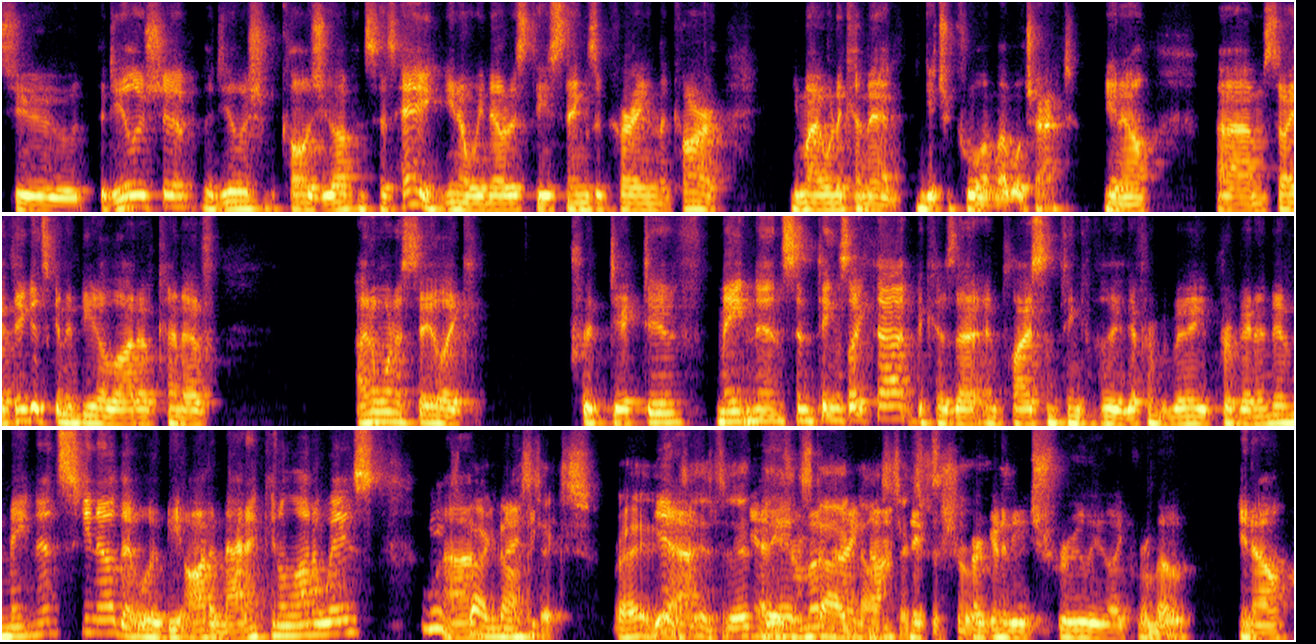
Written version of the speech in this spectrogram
to the dealership. The dealership calls you up and says hey you know we noticed these things occurring in the car. You might want to come in and get your coolant level checked you know. Um, so i think it's going to be a lot of kind of i don't want to say like predictive maintenance and things like that because that implies something completely different but maybe preventative maintenance you know that would be automatic in a lot of ways it's um, diagnostics, think, right? Yeah, it's, it's, yeah, advanced diagnostics, diagnostics for sure. Are going to be truly like remote, you know,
